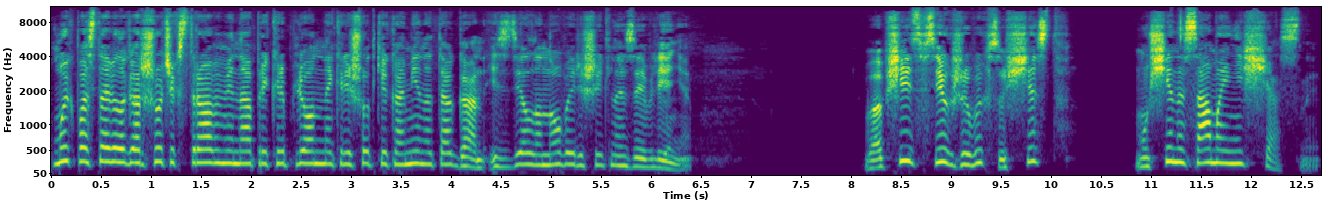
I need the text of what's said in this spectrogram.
Мэг поставила горшочек с травами на прикрепленный к решетке камина таган и сделала новое решительное заявление. Вообще из всех живых существ мужчины самые несчастные.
